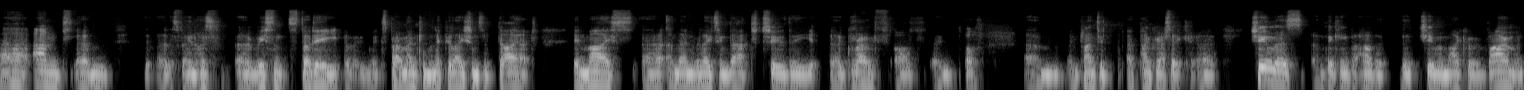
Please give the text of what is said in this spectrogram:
and um, uh, this very nice uh, recent study, uh, experimental manipulations of diet in mice, uh, and then relating that to the uh, growth of, of um, implanted uh, pancreatic tumors, and thinking about how the, the tumor microenvironment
